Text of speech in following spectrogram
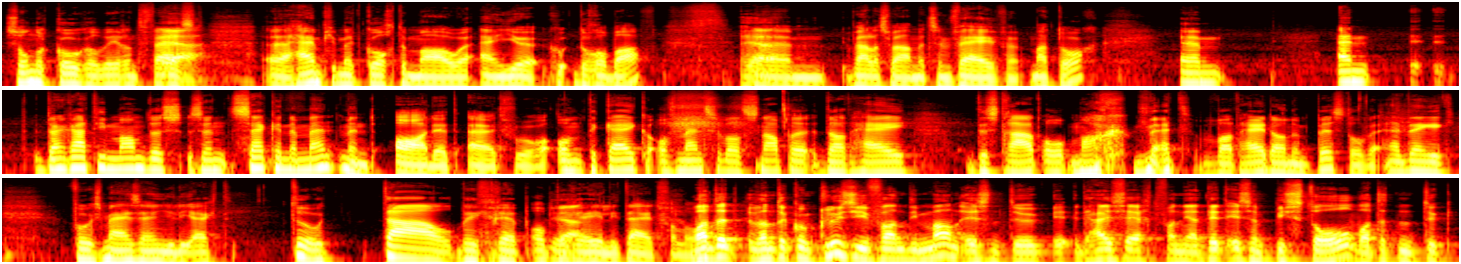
zonder kogelwerend vest, Ja. hemdje met korte mouwen en je erop af. Ja. Ehm, weliswaar met z'n vijven, maar toch. Ehm, en eh, dan gaat die man dus zijn Second Amendment audit uitvoeren. Om te kijken of mensen wel snappen dat hij de straat op mag met wat hij dan een pistool vindt. En dan denk ik, volgens mij zijn jullie echt totaal de grip op de realiteit verloren. Want, het, want de conclusie van die man is natuurlijk... Hij zegt van, ja, dit is een pistool. Wat het natuurlijk...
